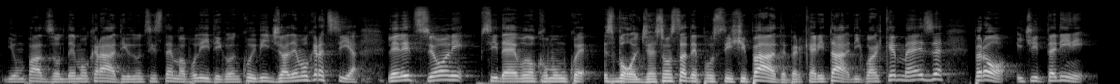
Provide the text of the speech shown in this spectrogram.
di un puzzle democratico, di un sistema politico in cui vige la democrazia, le elezioni si devono comunque svolgere. Sono state posticipate per carità di qualche mese, però i cittadini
